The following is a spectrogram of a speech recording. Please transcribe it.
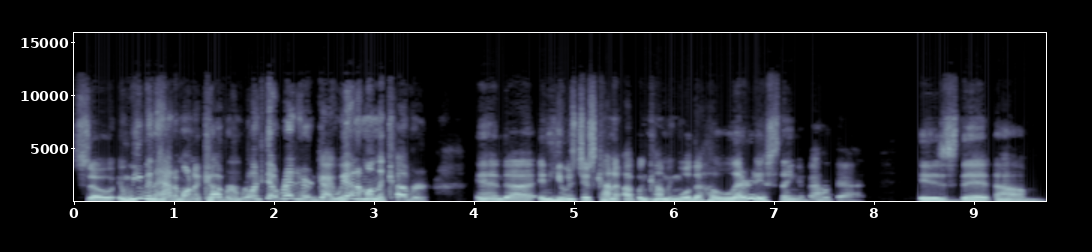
So, and we even had him on a cover, and we're like that red haired guy. We had him on the cover, and uh, and he was just kind of up and coming. Well, the hilarious thing about that is that um,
